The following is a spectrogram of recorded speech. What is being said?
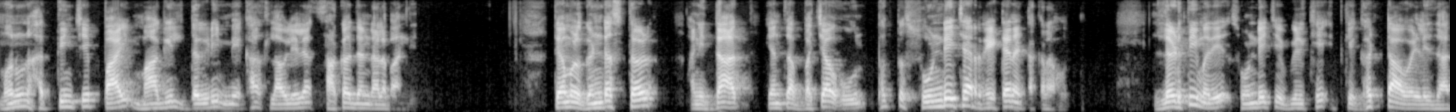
म्हणून हत्तींचे पाय मागील दगडी मेखास लावलेल्या साखळदंडाला बांधले. त्यामुळे गंडस्थळ आणि दात यांचा बचाव होऊन फक्त सोंडेच्या रेट्याने टकरा होत. लढतीमध्ये सोंडेचे विळखे इतके घट्ट आवळले जात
